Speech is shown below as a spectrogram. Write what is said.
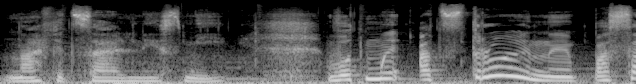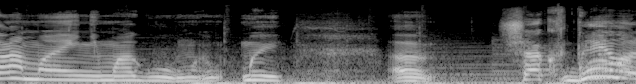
на официальные СМИ. Вот мы отстроены по самое не могу. Мы, мы э, Шаг влево,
